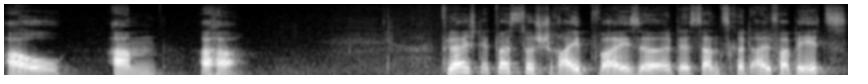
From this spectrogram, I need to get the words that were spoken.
Au, Am, Aha. Vielleicht etwas zur Schreibweise des Sanskrit-Alphabets.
